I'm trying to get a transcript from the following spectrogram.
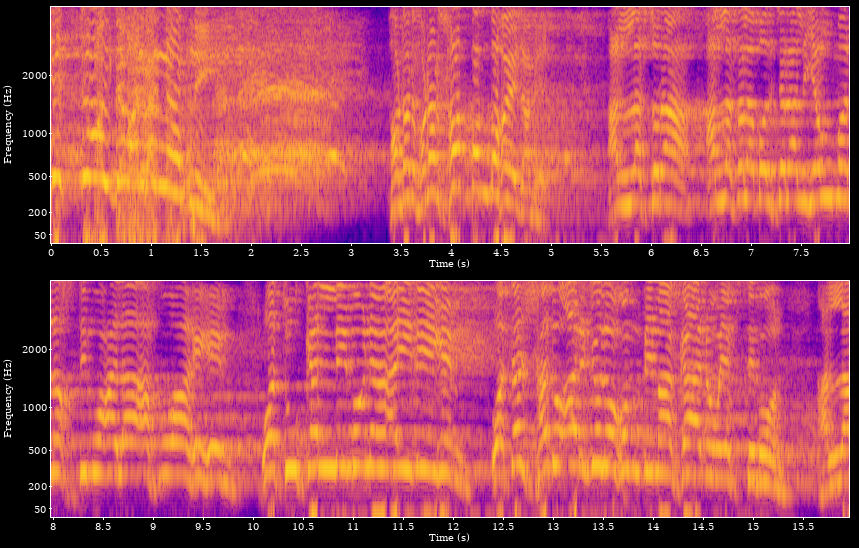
কিচ্ছু বলতে পারবেন না আপনি। ফটর ফটর সব বন্ধ হয়ে যাবে। আল্লাহ সুরা, আল্লাহ তাআলা বলছেন আল ইয়াউমা নাখতিমু আলা আফওয়াহিহিম ওয়া তুকাল্লিমুনা আইদিহিম ওয়া তাশহাদু আরজুলুহুম বিমা কানু ইয়াকসিবুন। আল্লাহ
